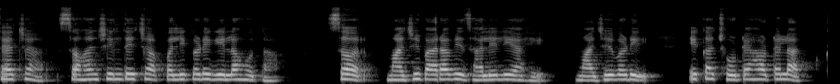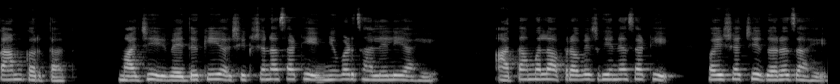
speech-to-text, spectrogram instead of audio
त्याच्या सहनशीलतेच्या पलीकडे गेला होता. सर, माझी बारावी झालेली आहे. माझे वडील एका छोट्या हॉटेलात काम करतात. माझी वैद्यकीय शिक्षणासाठी निवड झालेली आहे. आता मला प्रवेश घेण्यासाठी पैशाची गरज आहे.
